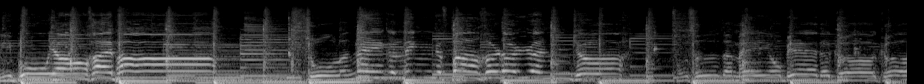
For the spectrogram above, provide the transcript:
你不要害怕。除了那个拎着饭盒的忍者，从此再没有别的哥哥。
